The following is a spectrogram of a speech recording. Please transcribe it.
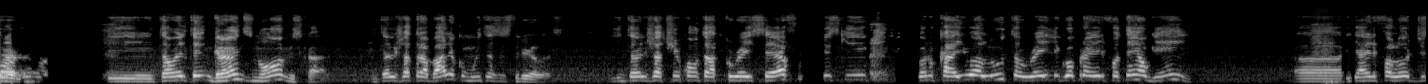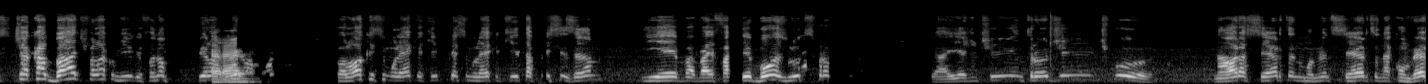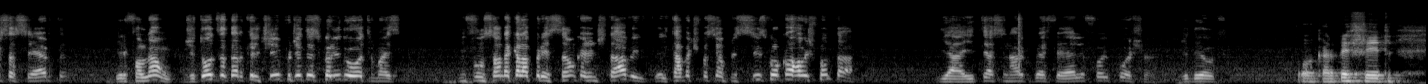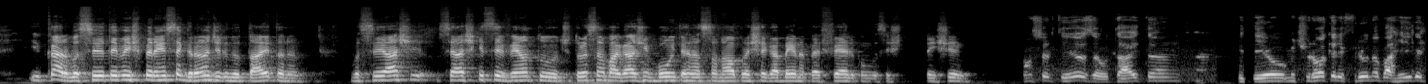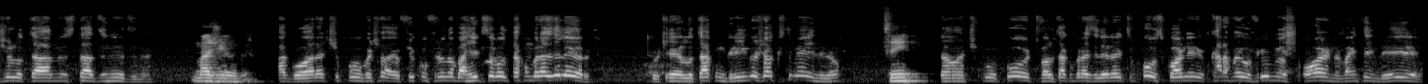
E, então ele tem grandes nomes, cara. Então ele já trabalha com muitas estrelas. Então ele já tinha contato com o Ray Seth, disse que quando caiu a luta, o Ray ligou para ele, falou: "Tem alguém?" Uh, e aí ele falou, disse, tinha acabado de falar comigo. Ele falou: "Não, pelo Caralho. amor, coloca esse moleque aqui, porque esse moleque aqui tá precisando e é, vai fazer boas lutas para E aí a gente entrou de tipo na hora certa, no momento certo, na conversa certa. E ele falou: "Não, de todos os atletas que ele tinha, podia ter escolhido outro, mas em função daquela pressão que a gente estava, ele estava tipo assim, eu preciso colocar o para lutar. E aí ter assinado com o PFL foi, poxa, de Deus. Pô, cara, perfeito. E, cara, você teve uma experiência grande ali no Titan, né? Você acha, você acha que esse evento te trouxe uma bagagem boa internacional para chegar bem na PFL, como vocês têm chego? Com certeza, o Titan me deu, me tirou aquele frio na barriga de lutar nos Estados Unidos, né? Imagino, cara. Agora, tipo, vou te falar, eu fico com frio na barriga se eu vou lutar com um brasileiro. Porque lutar com gringo eu já acostumei, entendeu? Sim. Então, é tipo, pô, tu vai lutar com o brasileiro, aí tu, pô, os corner, o cara vai ouvir os meus corner, vai entender.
